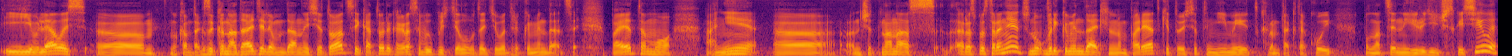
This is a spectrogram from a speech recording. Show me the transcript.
и являлось, ну, как так, законодателем в данной ситуации, который как раз и выпустил вот эти вот рекомендации. Поэтому они, значит, на нас распространяются, ну, в рекомендательном порядке, то есть это не имеет, скажем так, такой полноценной юридической силы,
